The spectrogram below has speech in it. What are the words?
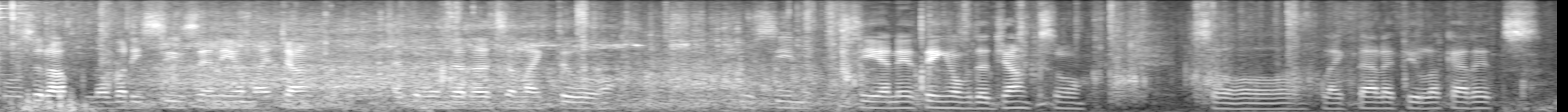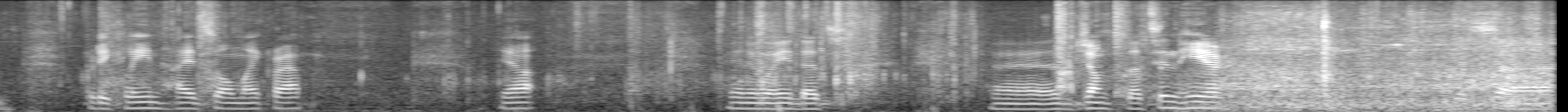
close it up. Nobody sees any of my junk. I tell him that doesn't like to to see see anything of the junk. So so like that, if you look at it, it's pretty clean. Hides all my crap. Yeah. Anyway, that's uh, junk that's in here. It's uh,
